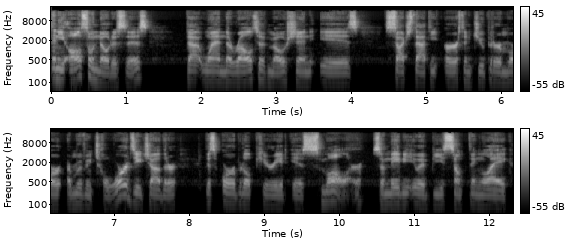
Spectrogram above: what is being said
And he also notices that when the relative motion is such that the Earth and Jupiter are, more, are moving towards each other, this orbital period is smaller. So maybe it would be something like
